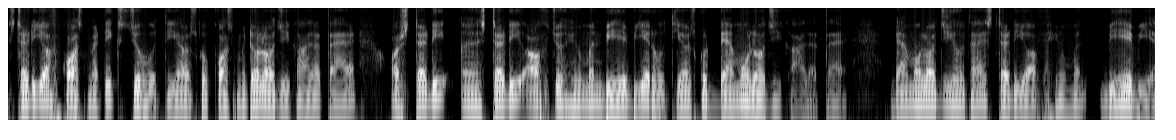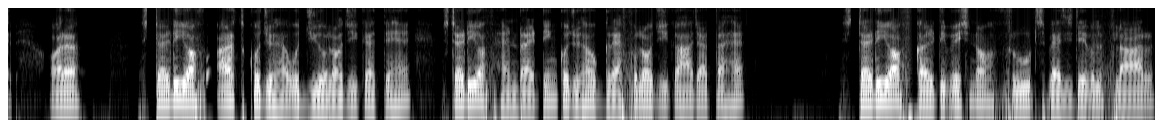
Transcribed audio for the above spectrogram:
स्टडी ऑफ़ कॉस्मेटिक्स जो होती है उसको कॉस्मेटोलॉजी कहा जाता है। और स्टडी स्टडी ऑफ़ जो ह्यूमन बिहेवियर होती है उसको डेमोलॉजी कहा जाता है। डेमोलॉजी होता है स्टडी ऑफ़ ह्यूमन बिहेवियर और स्टडी ऑफ़ अर्थ को जो है वो जियोलॉजी कहते हैं स्टडी ऑफ़ हैंडराइटिंग को जो है वो ग्रेफोलॉजी कहा जाता है study of cultivation of fruits vegetable flower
